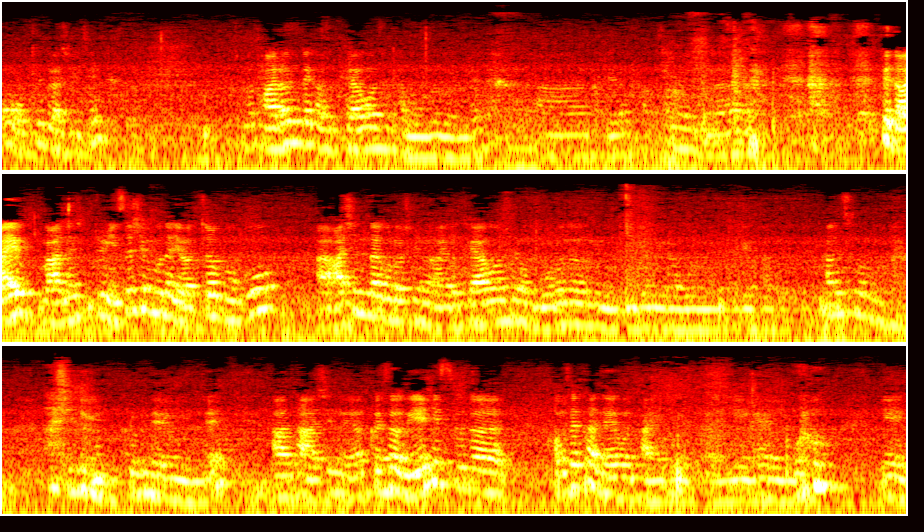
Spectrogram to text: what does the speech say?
어 어떻게 아시지? 뭐 다른 데 가서 대학원에서 다 모르는데. 아 그래요? 아시는구나. 그 나이 많으신 좀 있으신 분은 여쭤보고 아, 아신다 그러시면 아 이거 대학원생은 모르는 이름이라고 되게 다 한숨 하시는 그런 내용인데 아 다 아시네요. 그래서 리에시스가 검색한 내용을 다 있어요. 얘기하고 예,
